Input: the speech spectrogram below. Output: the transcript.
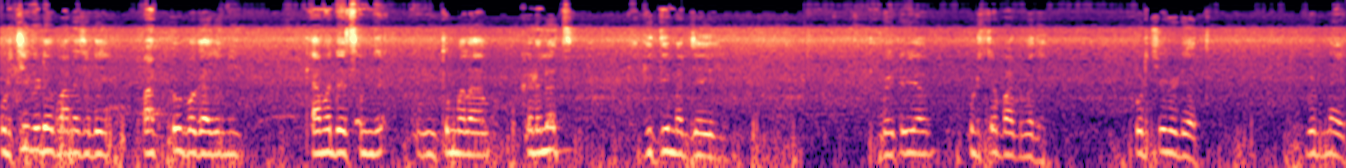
पुढची व्हिडिओ पाहण्यासाठी पार्ट टू बघा तुम्ही. त्यामध्ये समज तुम्हाला कळलंच किती मज्जा येईल. भेटूया पुढच्या पार्टमध्ये पुढच्या व्हिडिओत गुड नाईट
